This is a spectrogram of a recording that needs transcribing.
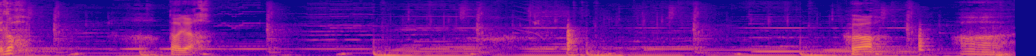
别动，倒酒，喝啊！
